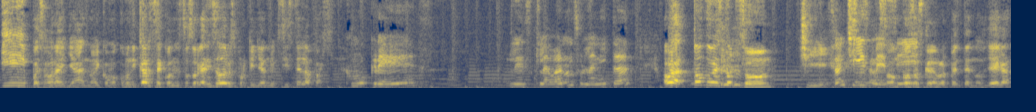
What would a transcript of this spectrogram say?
Y pues ahora ya no hay cómo comunicarse con estos organizadores porque ya no existe la página. ¿Cómo crees? ¿Les clavaron su lanita? Ahora, todo esto son chismes. Son chismes, son sí. cosas que de repente nos llegan.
